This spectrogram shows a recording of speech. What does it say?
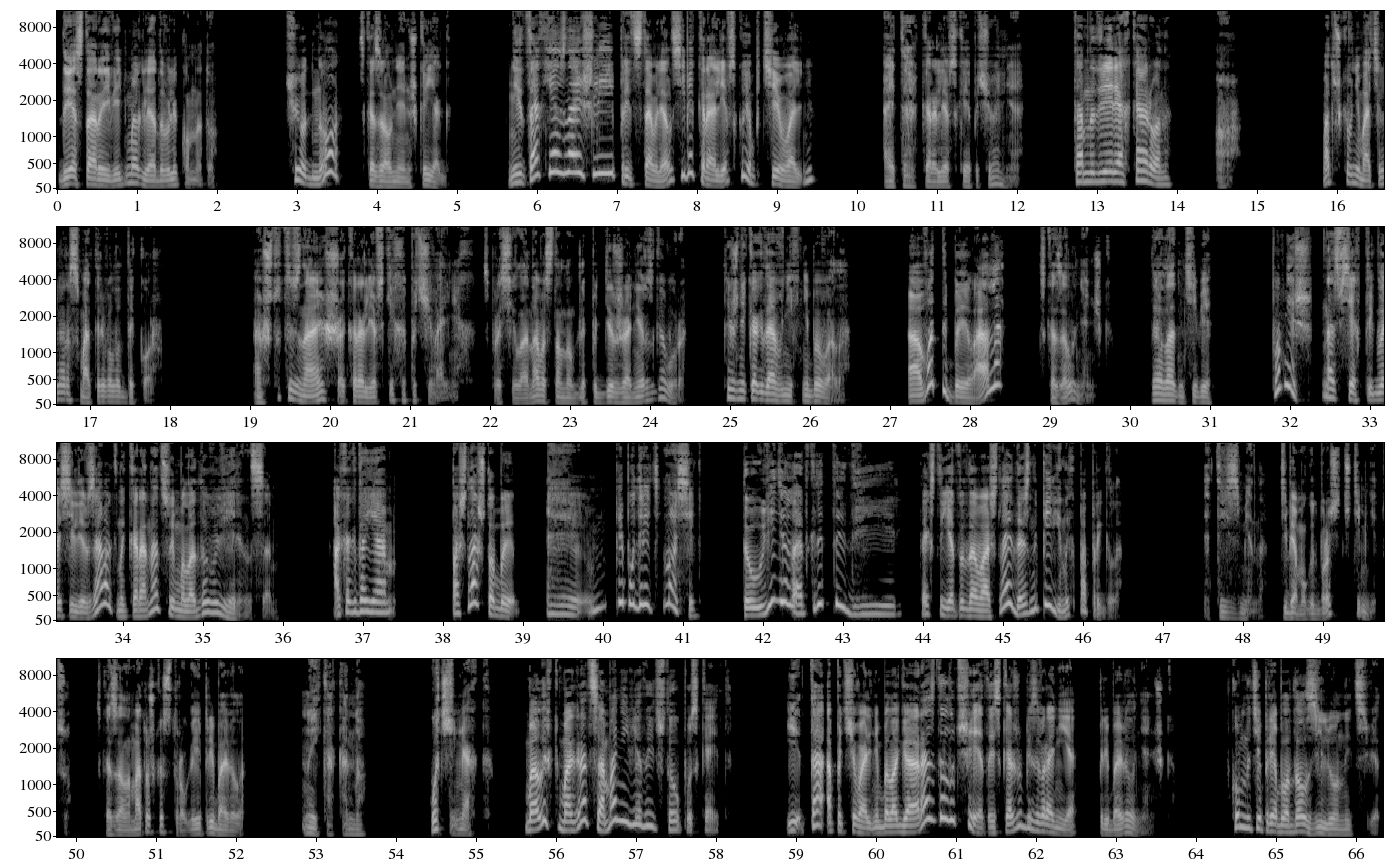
Две старые ведьмы оглядывали комнату. — Чудно, — сказал нянюшка Яг. — Не так я, знаешь ли, представлял себе королевскую опочивальню. — А это королевская опочивальня? — Там на дверях корона. — О. Матушка внимательно рассматривала декор. — А что ты знаешь о королевских опочивальнях? — спросила она в основном для поддержания разговора. — Ты же никогда в них не бывала. — А вот и бывала, — сказала нянюшка. — Да ладно тебе. Помнишь, нас всех пригласили в замок на коронацию молодого веренца? А когда я пошла, чтобы э, припудрить носик, то увидела открытую дверь. Так что я туда вошла и даже на перинах попрыгала. — Это измена. Тебя могут бросить в темницу, — сказала матушка строго и прибавила. — Ну и как оно? — Очень мягко. Малышка Маград сама не ведает, что упускает. И та опочивальня была гораздо лучше этой, скажу без вранья, — прибавила нянюшка. В комнате преобладал зеленый цвет.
